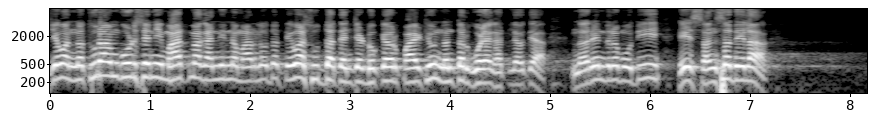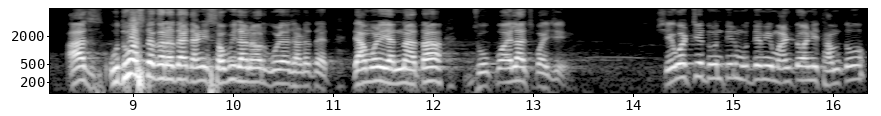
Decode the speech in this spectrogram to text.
जेव्हा नथुराम गोडसेनी महात्मा गांधींना मारलं होतं तेव्हा सुद्धा त्यांच्या डोक्यावर पाय ठेवून नंतर गोळ्या घातल्या होत्या. नरेंद्र मोदी हे संसदेला आज उद्ध्वस्त करत आहेत आणि संविधानावर गोळ्या झाडत आहेत. त्यामुळे यांना आता झोपवायलाच पाहिजे. शेवटचे दोन तीन मुद्दे मी मांडतो आणि थांबतो.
